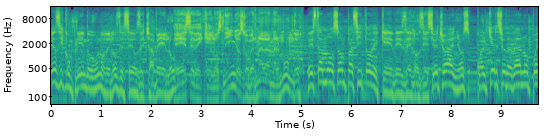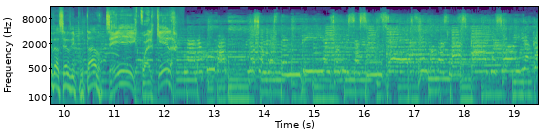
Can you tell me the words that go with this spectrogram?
Casi cumpliendo uno de los deseos de Chabelo, Ese de que los niños gobernaran al mundo. estamos a un pasito de que desde los 18 años cualquier ciudadano pueda ser diputado. Sí, cualquiera. ordenaran jugar. Los hombres tendrían sonrisas sinceras en todas las calles se oiría cantar.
